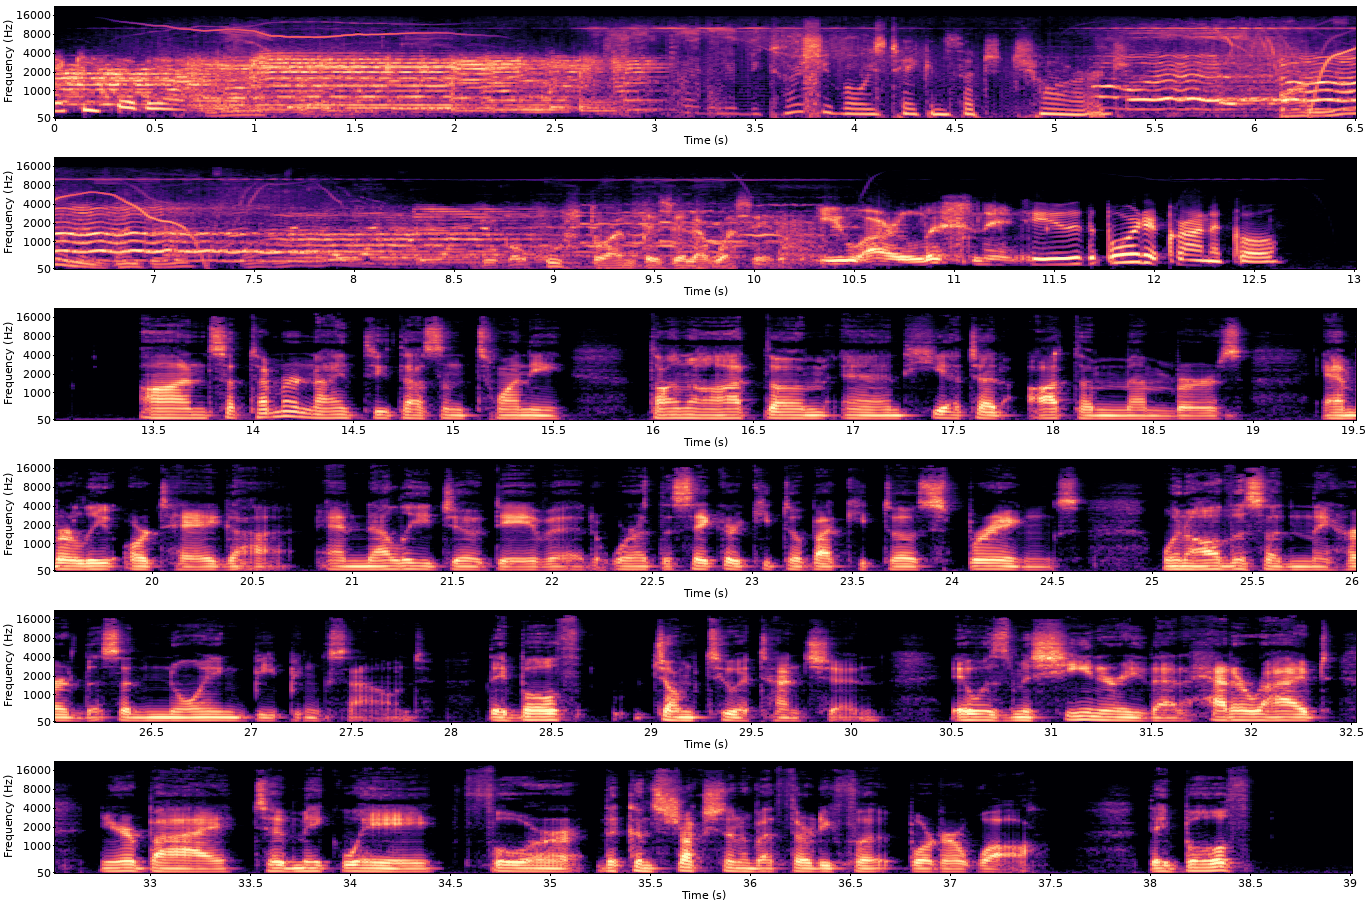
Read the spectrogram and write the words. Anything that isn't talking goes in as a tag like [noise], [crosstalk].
Becky Because you've always taken such charge. You are listening to the Border Chronicle. On September 9, 2020, Tohono O'odham and Hia Ced O'odham members Amber Lee Ortega and Nellie Joe David were at the sacred Quitobaquito Springs when all of a sudden they heard this annoying beeping sound. They both jumped to attention. It was machinery that had arrived nearby to make way for the construction of a 30 foot border wall. They both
